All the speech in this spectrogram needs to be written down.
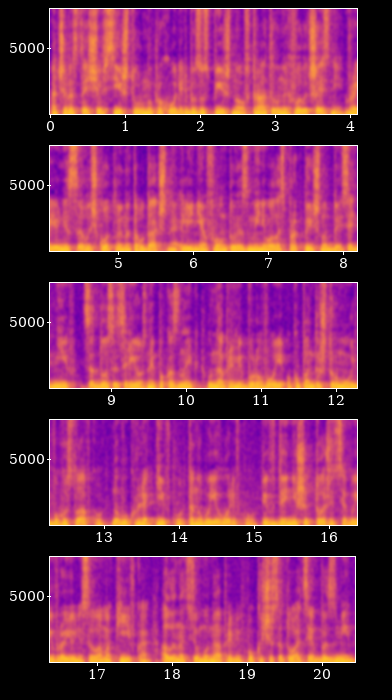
А через те, що всі штурми проходять безуспішно, втрати у них величезні. В районі селищ Котлине та Удачне лінія фронту не змінювалась практично 10 днів. Це досить серйозний показник. У напрямі Борової окупанти штурмують Богославку, Нову Круляківку та Новоєгорівку. Південніше точиться бої в районі села Макіївка, але на цьому напрямі поки що ситуація без змін.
